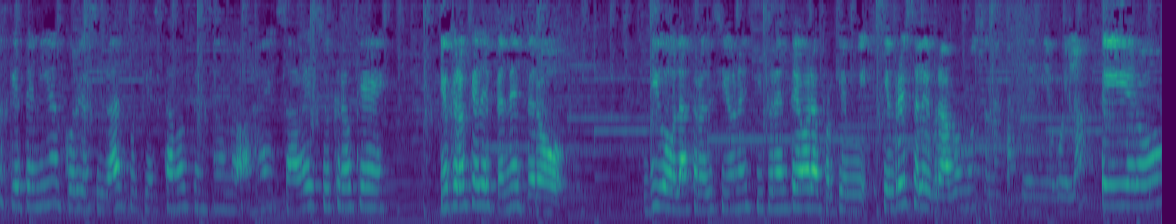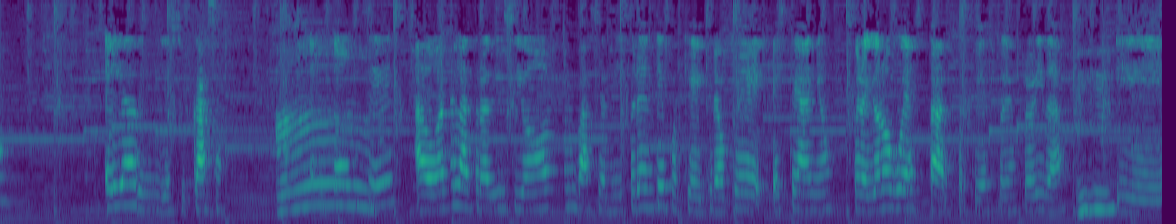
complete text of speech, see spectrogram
es que tenía curiosidad porque estaba pensando, ay, ¿sabes? Yo creo que, yo creo que depende, pero digo, la tradición es diferente ahora porque siempre celebrábamos en la casa de mi abuela, pero ella vendió su casa. Ah, Entonces, ahora la tradición va a ser diferente porque creo que este año, bueno, yo no voy a estar porque estoy en Florida y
